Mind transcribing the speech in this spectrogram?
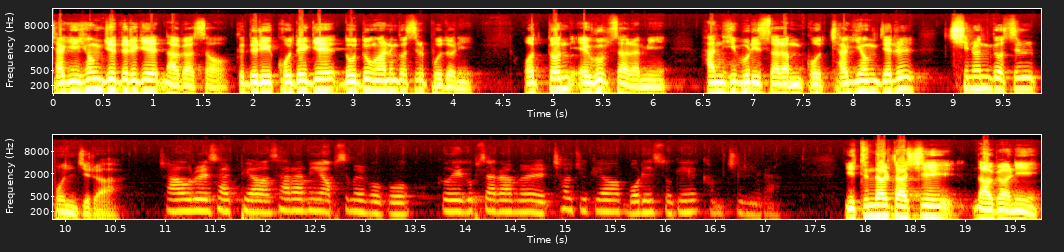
자기 형제들에게 나가서 그들이 고되게 노동하는 것을 보더니 어떤 애굽 사람이 한 히브리 사람 곧 자기 형제를 치는 것을 본지라 좌우를 살펴 사람이 없음을 보고 그 애굽 사람을 쳐 죽여 모래 속에 감추니라. 이튿날 다시 나가니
